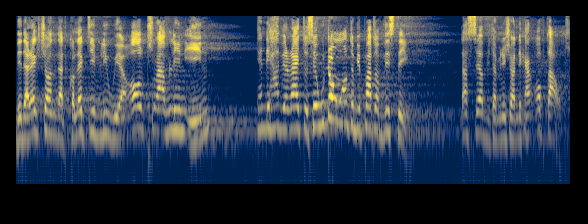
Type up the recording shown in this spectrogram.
the direction that collectively we are all traveling in, then they have a right to say, We don't want to be part of this thing. That's self determination, and they can opt out.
